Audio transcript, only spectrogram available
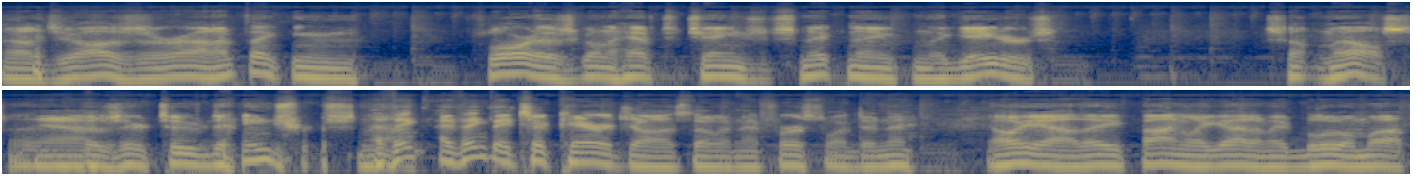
now Jaws is around. I'm thinking Florida is going to have to change its nickname from the Gators something else uh, yeah. because they're too dangerous. Now. I think I think they took care of Jaws though in that first one, didn't they? Oh yeah, they finally got him. They blew him up.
